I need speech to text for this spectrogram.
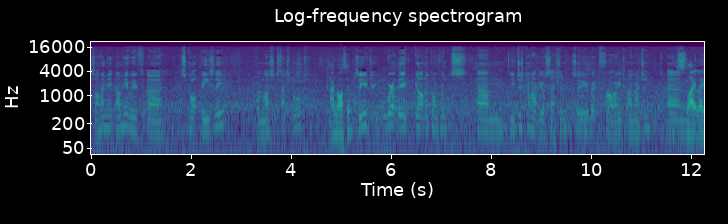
So I'm here, I'm here with uh, Scott Beasley from License Dashboard. Hi, Martin. So you, we're at the Gartner conference. Um, you've just come out of your session, so you're a bit fried, I imagine. Um, Slightly.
